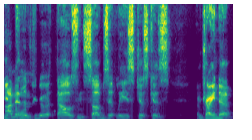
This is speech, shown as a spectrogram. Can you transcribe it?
get I'm in the- closer to a thousand subs at least, just because I'm trying to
